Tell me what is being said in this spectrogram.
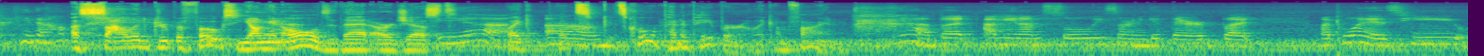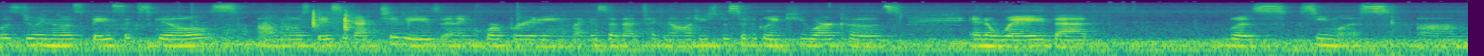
you know. a solid group of folks, young and old, that are just Yeah, like it's, um, it's cool, pen and paper. Like I'm fine. Yeah, but I mean, I'm slowly starting to get there. But my point is, he was doing the most basic skills, um, the most basic activities, and incorporating, like I said, that technology, specifically QR codes, in a way that was seamless. Um,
